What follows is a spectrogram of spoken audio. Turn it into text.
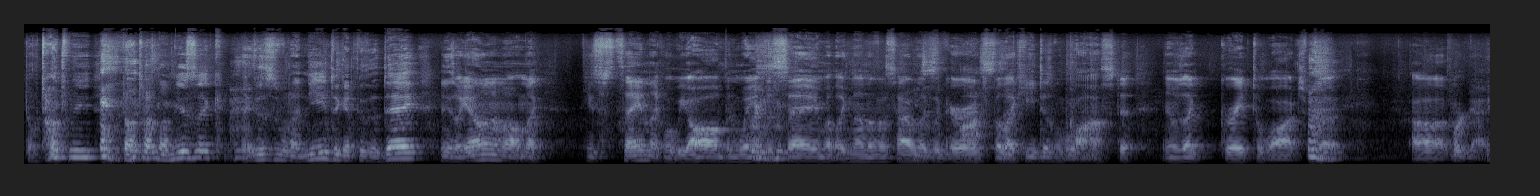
don't touch me. Don't touch my music. Like this is what I need to get through the day. And he's like yelling him I'm like he's saying like what we all have been waiting to say but like none of us have like the courage but like he just lost it. And it was like great to watch but um poor guy.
